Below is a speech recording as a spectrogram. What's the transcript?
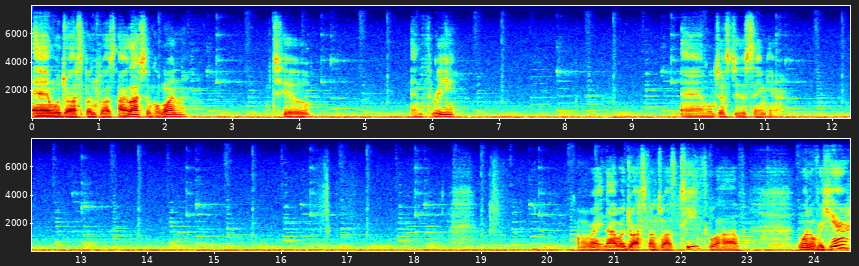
And we'll draw SpongeBob's eyelash. So go one, two, and three. And we'll just do the same here. All right, now we'll draw SpongeBob's teeth. We'll have one over here.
